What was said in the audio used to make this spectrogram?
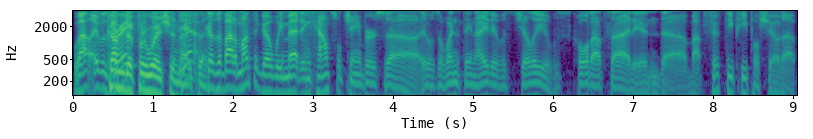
Well, it was come great. to fruition. I Yeah, think. because about a month ago we met in council chambers. Uh, it was a Wednesday night. It was chilly. It was cold outside, and uh, about fifty people showed up.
